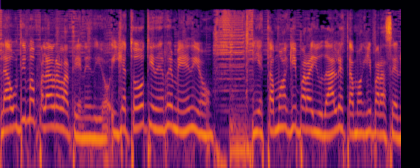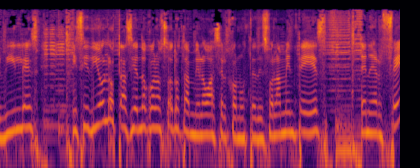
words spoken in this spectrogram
la última palabra la tiene Dios y que todo tiene remedio. Y estamos aquí para ayudarles, estamos aquí para servirles. Y si Dios lo está haciendo con nosotros, también lo va a hacer con ustedes. Solamente es tener fe,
